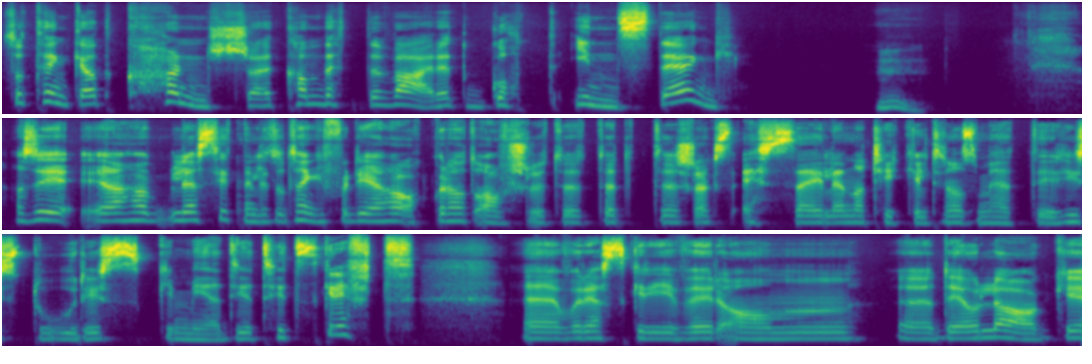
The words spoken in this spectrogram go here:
så tenker jeg at kanskje kan dette være et godt innsteg. Mm. Altså, jeg, har blitt sittende litt og tenke, fordi jeg har akkurat avsluttet et slags essay eller en artikkel til noe som heter Historisk medietidsskrift, eh, hvor jeg skriver om eh, det å lage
